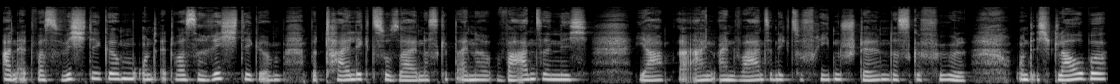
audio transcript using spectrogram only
an etwas Wichtigem und etwas Richtigem beteiligt zu sein. Das gibt eine wahnsinnig, ja, ein, ein wahnsinnig zufriedenstellendes Gefühl. Und ich glaube,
